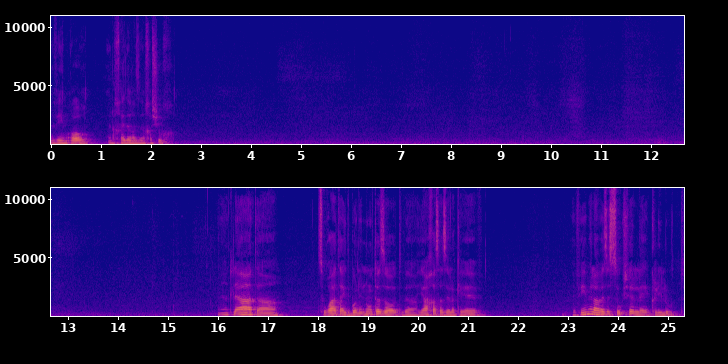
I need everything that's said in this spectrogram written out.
מביאים אור אל החדר הזה החשוך. לאט לאט צורת ההתבוננות הזאת והיחס הזה לכאב מביאים אליו איזה סוג של אה, כלילות.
